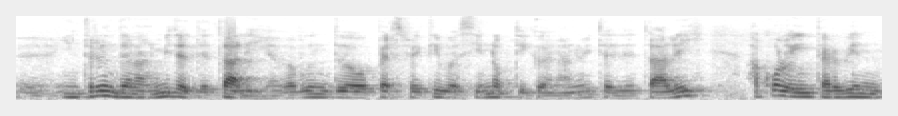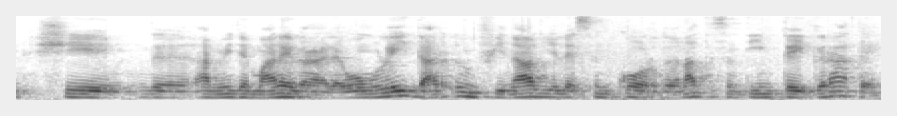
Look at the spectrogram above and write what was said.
Eh, intrând în anumite detalii, având o perspectivă sinoptică în anumite detalii, acolo intervin și eh, anumite manevre ale omului, dar în final ele sunt coordonate, sunt integrate,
